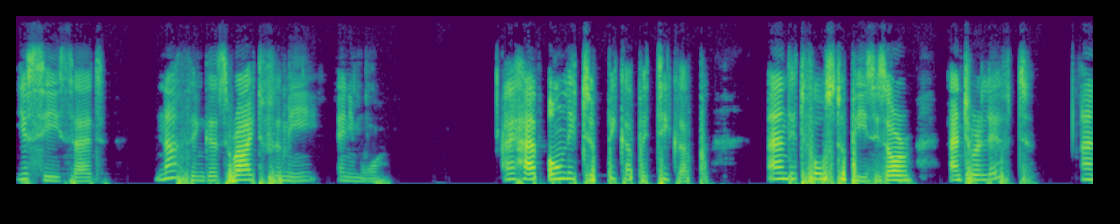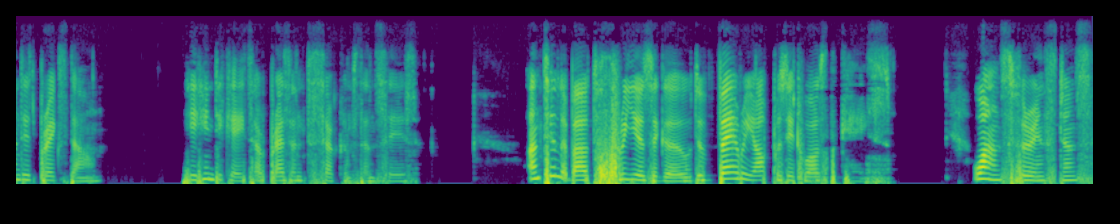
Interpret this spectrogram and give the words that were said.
"You see," he said, "nothing is right for me any more. I have only to pick up a teacup and it falls to pieces, or enter a lift and it breaks down. He indicates our present circumstances. Until about three years ago the very opposite was the case. Once, for instance,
